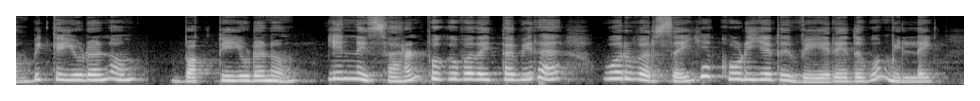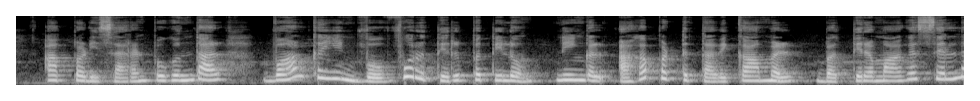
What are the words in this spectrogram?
நம்பிக்கையுடனும் பக்தியுடனும் என்னை சரண் புகுவதைத் தவிர ஒருவர் செய்யக்கூடியது வேறெதுவும் இல்லை. அப்படி சரண் புகுந்தால் வாழ்க்கையின் ஒவ்வொரு திருப்பத்திலும் நீங்கள் அகப்பட்டு தவிக்காமல் பத்திரமாக செல்ல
